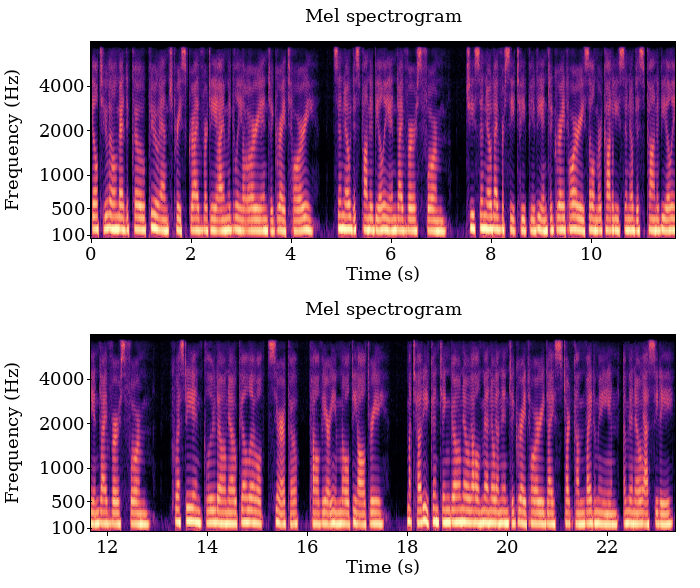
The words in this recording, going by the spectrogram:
Il tuo medico può anche prescriverti i migliori integratori. Sono disponibili in diverse forme. Ci sono diversi tipi di integratori sul mercato e sono disponibili in diverse forme. Questi includono pillole, sirupo, polvere e molti altri. Ma tutti contengono almeno un integratore di start come vitamine, aminoacidi,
